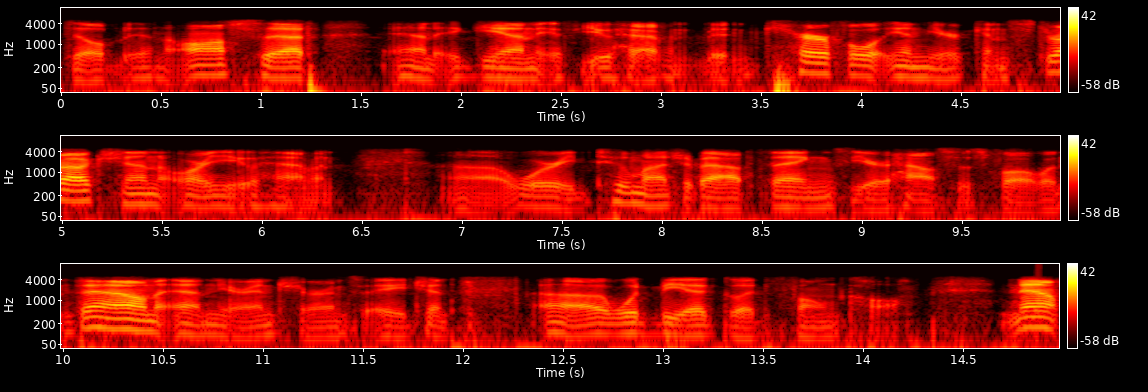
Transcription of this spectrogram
still been offset, and again, if you haven't been careful in your construction or you haven't uh, worried too much about things, your house has fallen down, and your insurance agent uh, would be a good phone call. Now,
